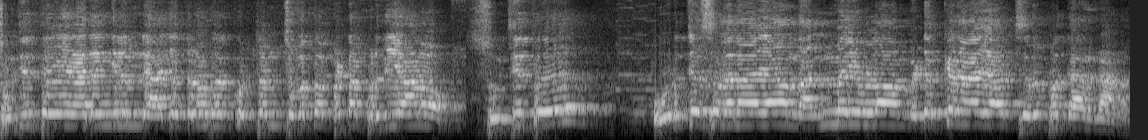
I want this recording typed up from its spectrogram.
സുജിത്ത് ഏതെങ്കിലും രാജ്യദ്രോഹ കുറ്റം ചുമത്തപ്പെട്ട പ്രതിയാണോ? സുജിത്ത് ഊർജസ്വലനായ നന്മയുള്ള മിടുക്കനായ ചെറുപ്പക്കാരനാണ്.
